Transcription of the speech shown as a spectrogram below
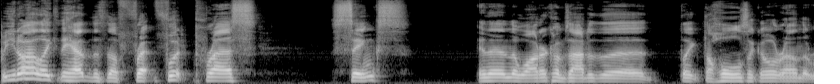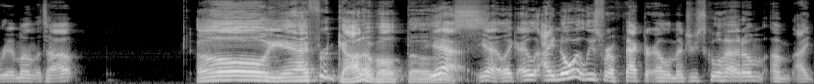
but you know how like they had the, the foot press sinks, and then the water comes out of the like the holes that go around the rim on the top. Oh yeah, I forgot about those. Yeah, yeah. Like I, I know at least for a fact our elementary school had them. Um, I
